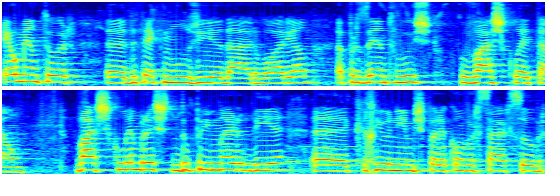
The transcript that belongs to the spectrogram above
é o mentor uh, de tecnologia da Arboreal. Apresento-vos o Vasco Leitão. Vasco, lembras-te do primeiro dia uh, que reunimos para conversar sobre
